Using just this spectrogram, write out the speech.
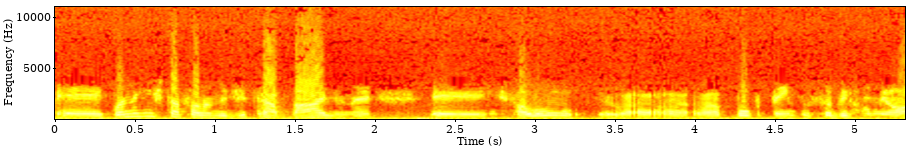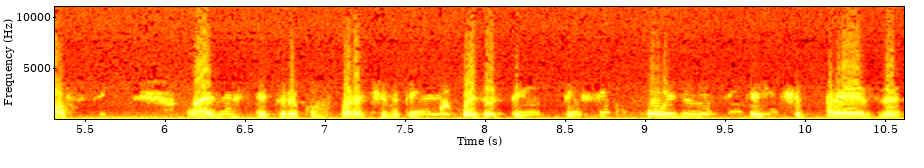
É, quando a gente está falando de trabalho, né, é, a gente falou há, há pouco tempo sobre home office, mas na arquitetura corporativa tem uma coisa, tem, tem cinco coisas assim que a gente preza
